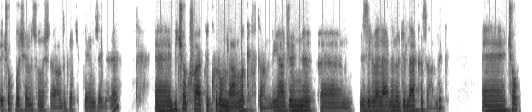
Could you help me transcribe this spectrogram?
Ve çok başarılı sonuçlar aldık rakiplerimize göre. Ee, Birçok farklı kurumdan, vakıftan, dünyaca ünlü e, zirvelerden ödüller kazandık. Ee, çok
